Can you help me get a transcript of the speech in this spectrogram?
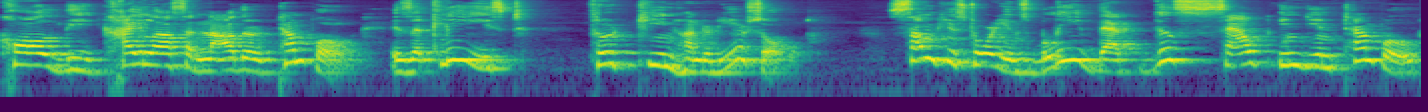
called the Kailasanathar temple, is at least 1300 years old. Some historians believe that this South Indian temple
